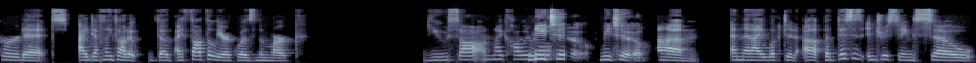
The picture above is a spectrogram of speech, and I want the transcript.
heard it, I definitely thought it the I thought the lyric was the mark you saw on my collarbone. Me too. Me too. Um, and then I looked it up, but this is interesting. So,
